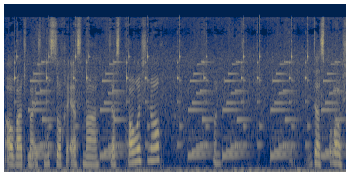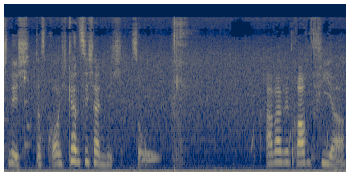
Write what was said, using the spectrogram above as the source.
Oh, warte mal, ich muss doch erstmal... Das brauche ich noch. Und das brauche ich nicht. Das brauche ich ganz sicher nicht. So. Aber wir brauchen vier.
